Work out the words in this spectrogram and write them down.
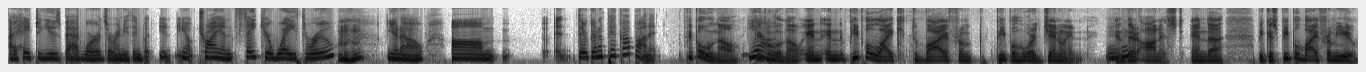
I hate to use bad words or anything, but you, you know, try and fake your way through. Mm-hmm. You know, um, they're going to pick up on it. people will know. Yeah. People will know, and and people like to buy from people who are genuine Mm-hmm. and they're honest, and uh, because people buy from you.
